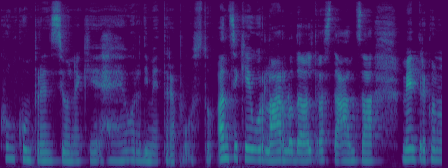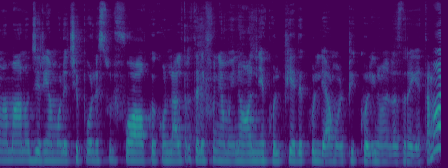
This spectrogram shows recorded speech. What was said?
con comprensione che è ora di mettere a posto, anziché urlarlo dall'altra stanza mentre con una mano giriamo le cipolle sul fuoco e con l'altra telefoniamo ai nonni e col piede culliamo il piccolino nella sdraietta. Amore,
